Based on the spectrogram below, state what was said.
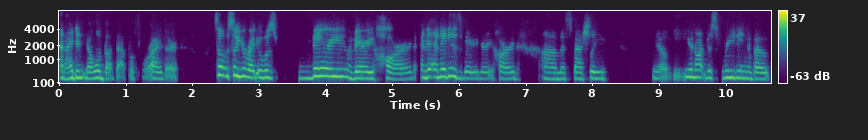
and I didn't know about that before either. So, so you're right. It was very, very hard, and and it is very, very hard, um, especially, you know, you're not just reading about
